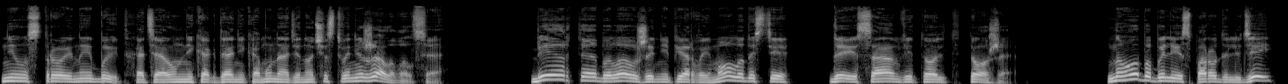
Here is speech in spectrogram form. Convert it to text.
неустроенный быт, хотя он никогда никому на одиночество не жаловался. Берта была уже не первой молодости, да и сам Витольд тоже. Но оба были из породы людей,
